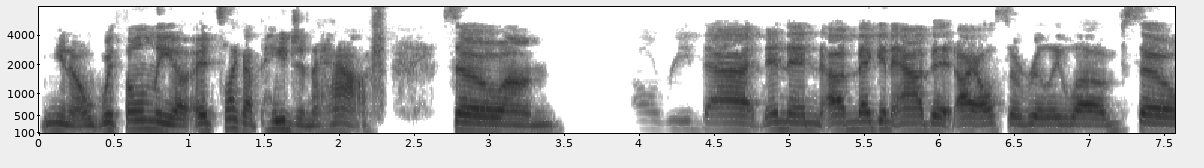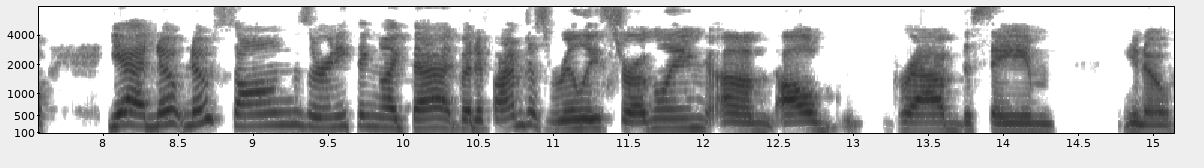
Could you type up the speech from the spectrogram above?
You know, with only a it's like a page and a half. So um, I'll read that, and then uh, Megan Abbott I also really love. So yeah, no no songs or anything like that. But if I'm just really struggling, um, I'll grab the same you know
